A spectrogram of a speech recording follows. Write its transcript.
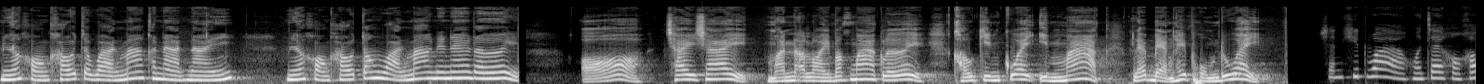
เนื้อของเขาจะหวานมากขนาดไหน เนื้อของเขาต้องหวานมากแน่ๆเลย อ๋อ ใช่ใช่ มันอร่อยมากๆเลย เขากินกล้วยอิ่มมาก และแบ่งให้ผมด้วย ฉันคิดว่าหัวใจของเขา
